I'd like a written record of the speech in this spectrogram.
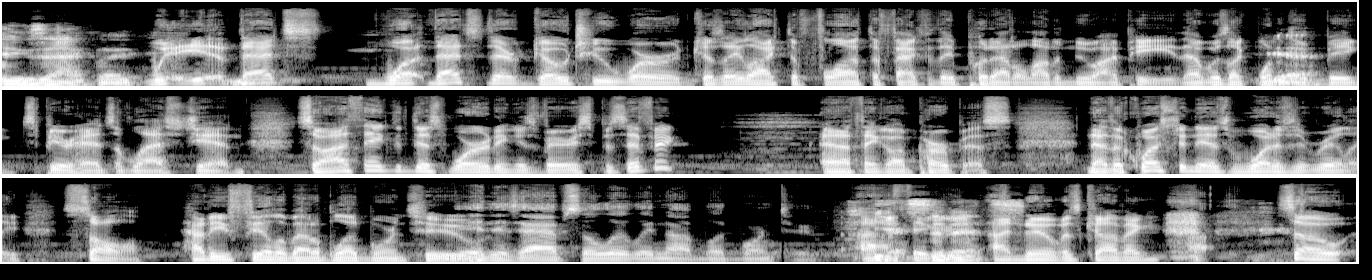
Exactly. We, that's what that's their go-to word because they like to flaunt the fact that they put out a lot of new IP. That was like one of Yeah. their big spearheads of last gen. So I think that this wording is very specific, and I think on purpose. Now the question is, what is it really? Saul, how do you feel about a Bloodborne two? It is absolutely not Bloodborne 2. I Yes, figured. is. I knew it was coming. Uh, so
